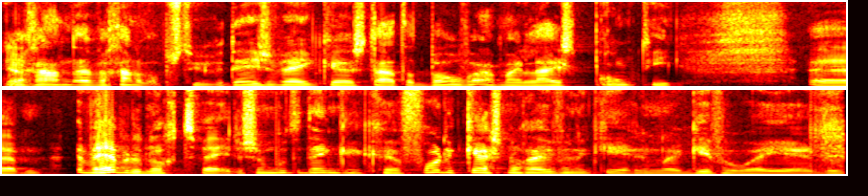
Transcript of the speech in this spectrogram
We, gaan, eh, we gaan hem opsturen. Deze week eh, staat dat bovenaan mijn lijst, pronkt die. Ehm, we hebben er nog twee. Dus we moeten denk ik eh, voor de kerst nog even een keer een giveaway doen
